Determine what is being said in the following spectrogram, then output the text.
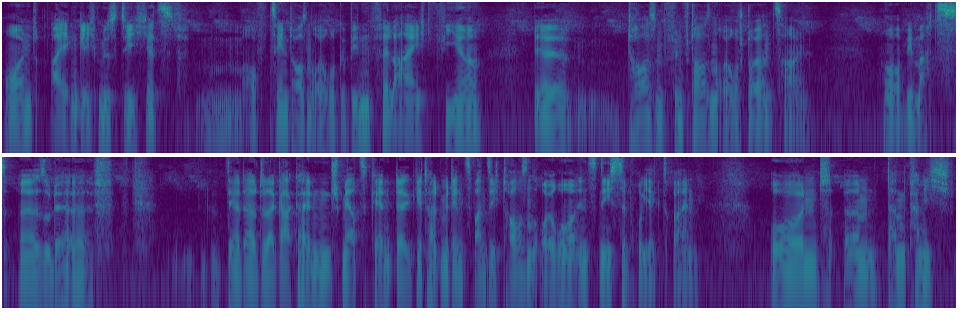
und eigentlich müsste ich jetzt hm, auf 10.000 Euro Gewinn vielleicht 4.000, äh, 5.000 Euro Steuern zahlen. Oh, wie macht's äh, so der, der, der, der gar keinen Schmerz kennt, der geht halt mit den 20.000 Euro ins nächste Projekt rein. Und ähm, dann kann ich,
